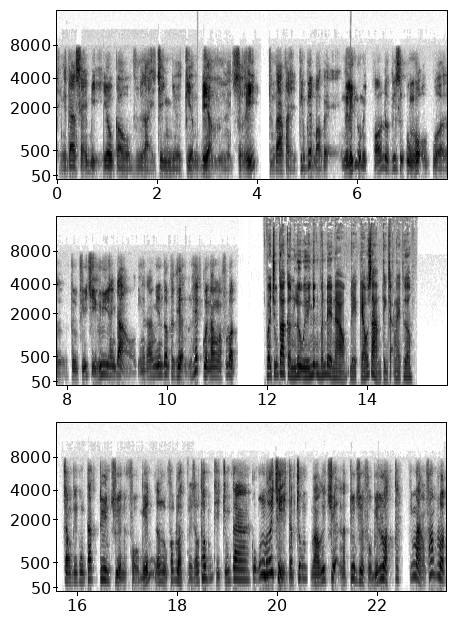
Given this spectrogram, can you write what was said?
thì người ta sẽ bị yêu cầu giải trình kiểm điểm xử lý. Chúng ta phải kiên quyết bảo vệ người lính của mình. Có được cái sự ủng hộ của từ phía chỉ huy lãnh đạo thì người ta yên tâm thực hiện hết quyền năng và pháp luật. Vậy chúng ta cần lưu ý những vấn đề nào để kéo giảm tình trạng này thưa ông? Trong cái công tác tuyên truyền phổ biến giáo dục pháp luật về giao thông thì chúng ta cũng mới chỉ tập trung vào cái chuyện là tuyên truyền phổ biến luật thôi. Cái mảng pháp luật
